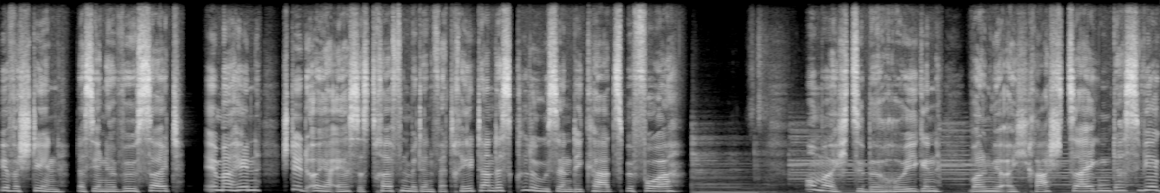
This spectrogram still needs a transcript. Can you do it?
Wir verstehen, dass ihr nervös seid. Immerhin steht euer erstes Treffen mit den Vertretern des Clue-Syndikats bevor. Um euch zu beruhigen, wollen wir euch rasch zeigen, dass wir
